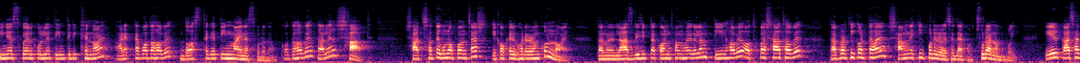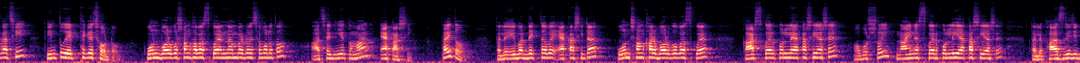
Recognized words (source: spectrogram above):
তিনের স্কোয়ার করলে তিন তিরিক্ষে নয় আর একটা কত হবে? দশ থেকে তিন মাইনাস করে দাও। কত হবে? তাহলে সাত। সাত সাথে উনপঞ্চাশ এককের ঘরের অঙ্ক নয়। তার মানে লাস্ট ডিজিটটা কনফার্ম হয়ে গেলাম, তিন হবে অথবা সাত হবে। তারপর কি করতে হয়? সামনে কি পড়ে রয়েছে দেখো, চুরানব্বই। এর কাছাকাছি কিন্তু এর থেকে ছোট। কোন বর্গ সংখ্যা বা স্কোয়ার নাম্বার রয়েছে বলো তো আছে গিয়ে তোমার একাশি। তাই তো? তাহলে এবার দেখতে হবে একাশিটা কোন সংখ্যার বর্গ বা স্কোয়ার কার স্কোয়ার করলে একাশি আসে? অবশ্যই নাইনের স্কোয়ার করলেই একাশি আসে। তাহলে ফার্স্ট ডিজিট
